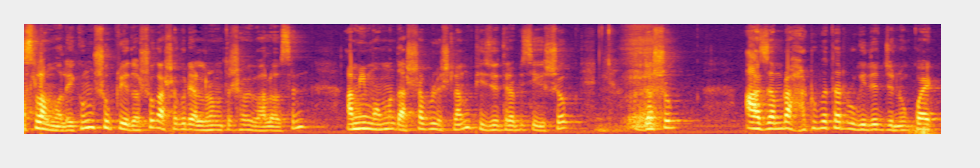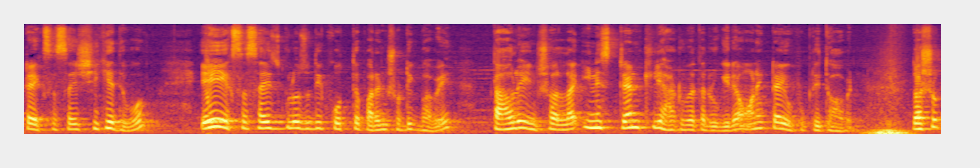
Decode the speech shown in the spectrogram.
আসসালামু আলাইকুম। সুপ্রিয় দর্শক, আশা করি আল্লাহর মতো সবাই ভালো আছেন। আমি মোহাম্মদ আশরাফুল ইসলাম, ফিজিওথেরাপি চিকিৎসক। দর্শক, আজ আমরা হাঁটু ব্যথার রোগীদের জন্য কয়েকটা এক্সারসাইজ শিখিয়ে দেব। এই এক্সারসাইজগুলো যদি করতে পারেন সঠিকভাবে, তাহলে ইনশাল্লাহ ইনস্ট্যান্টলি হাঁটু ব্যথার রোগীরা অনেকটাই উপকৃত হবেন। দর্শক,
